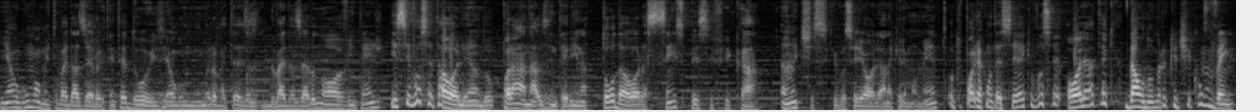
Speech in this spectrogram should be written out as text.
Em algum momento vai dar 0,82, em algum número vai, ter, vai dar 0,9, entende? E se você está olhando para a análise interina toda hora sem especificar antes que você ia olhar naquele momento, o que pode acontecer é que você olha até que dá o número que te convém,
